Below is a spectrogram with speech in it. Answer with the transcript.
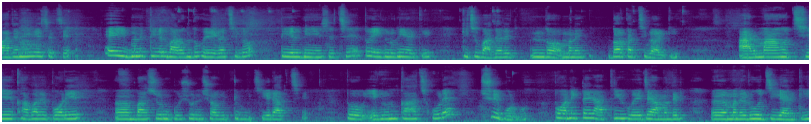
বাজার নিয়ে এসেছে। এই মানে তেল বারন্ত হয়ে গেছিল, তেল নিয়ে এসেছে। তো এগুলো নিয়ে আর কি কিছু বাজারে মানে দরকার ছিল আর কি। আর মা হচ্ছে খাবারের পরে বাসন কুসন সব একটু গুছিয়ে রাখছে। তো এগুলো কাজ করে শুয়ে পড়ব। তো অনেকটাই রাত্রি হয়ে যায় আমাদের মানে রোজই আর কি।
